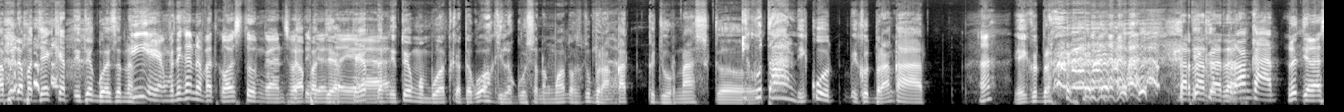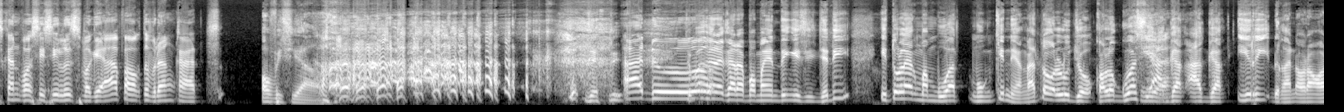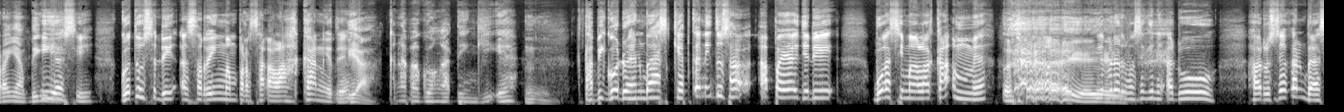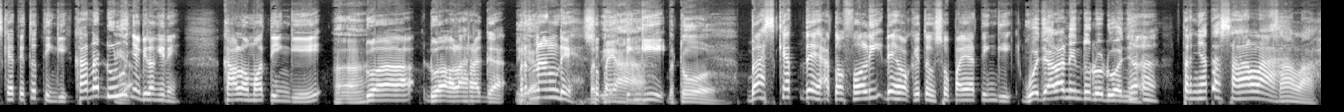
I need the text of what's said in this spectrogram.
Tapi dapat jaket itu yang gue seneng Iya, yang penting kan dapat kostum kan seperti dapat biasa jaket ya. dan itu yang membuat kata gue oh gila gue seneng banget waktu itu berangkat ke jurnas ke Ikutan? ikut ikut berangkat Hah? ya ikut berangkat Tar, tar, ikut tar, tar. berangkat Lu jelaskan posisi lu sebagai apa waktu berangkat. official. Jadi Aduh. Cuma gara-gara pemain tinggi sih. Jadi itulah yang membuat mungkin ya nggak tahu lu Jo. Kalau gua sih Iya. agak-agak iri dengan orang-orang yang tinggi. Iya sih, gue tuh sering, sering mempersalahkan gitu ya. Iya. Kenapa gue nggak tinggi ya? Tapi gue doyan basket kan itu apa ya? Jadi buah si malah kaem ya. Iya, iya, Iya benar iya. maksudnya gini. Aduh, harusnya kan basket itu tinggi. Karena dulunya bilang gini, kalau mau tinggi. Heeh. dua dua olahraga, Iya. berenang deh supaya iya, tinggi. Betul. Basket deh atau volley deh waktu itu supaya tinggi. Gua jalanin tuh dua-duanya. Heeh, ternyata salah. Salah.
